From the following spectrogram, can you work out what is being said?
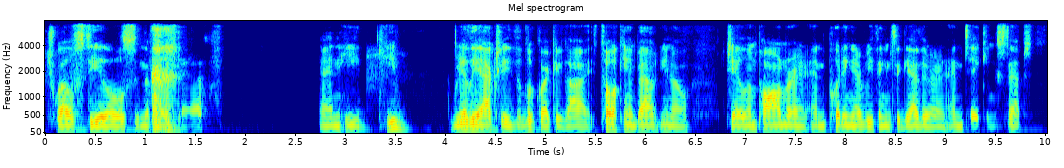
12 steals in the first half and he he really actually looked like a guy talking about you know Jaylen Palmer and, and putting everything together and, and taking steps.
